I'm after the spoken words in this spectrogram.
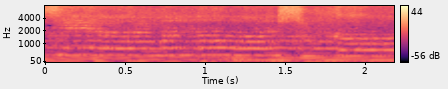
Cielo, hermano, a su go.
